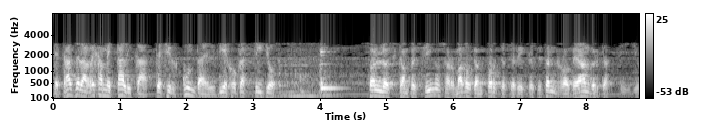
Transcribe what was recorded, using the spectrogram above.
detrás de la reja metálica que circunda el viejo castillo. Son los campesinos armados de antorchas y rifles. Están rodeando el castillo.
